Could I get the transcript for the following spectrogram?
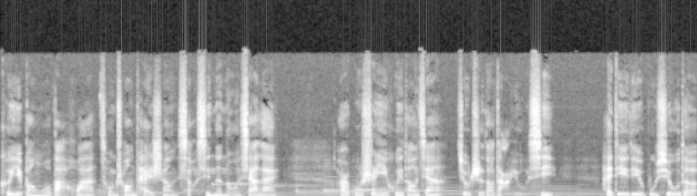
可以帮我把花从窗台上小心地挪下来，而不是一回到家就知道打游戏，还喋喋不休地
